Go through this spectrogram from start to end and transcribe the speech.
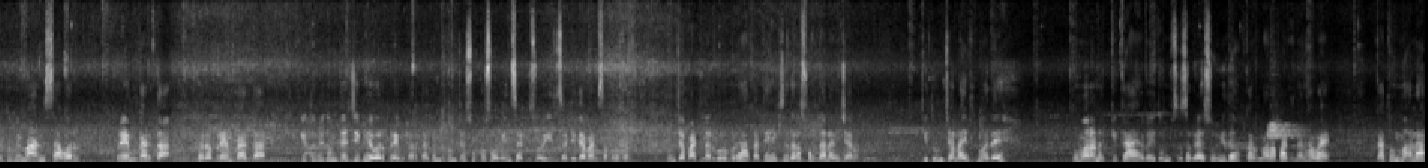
तर तुम्ही माणसावर प्रेम करता खरं प्रेम करता की तुम्ही तुमच्या जिभेवर प्रेम करता तुम्ही तुमच्या सुखसोयींसाठी सोयींसाठी त्या माणसाबरोबर तुमच्या पार्टनरबरोबर राहता ते एक जरा स्वतःला विचारा की तुमच्या लाईफमध्ये तुम्हाला नक्की काय हवं आहे तुमचं सगळ्या सुविधा करणारा पार्टनर हवा आहे का तुम्हाला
